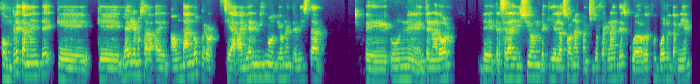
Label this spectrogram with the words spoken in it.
completamente que, que ya iremos ahondando, pero ayer mismo dio una entrevista eh, un eh, entrenador de tercera división de aquí de la zona, el Panchillo Fernández, jugador de fútbol también,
